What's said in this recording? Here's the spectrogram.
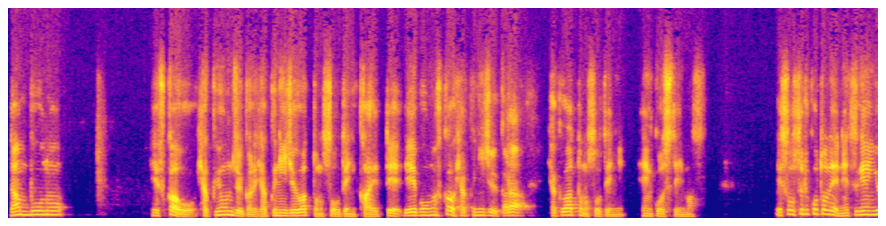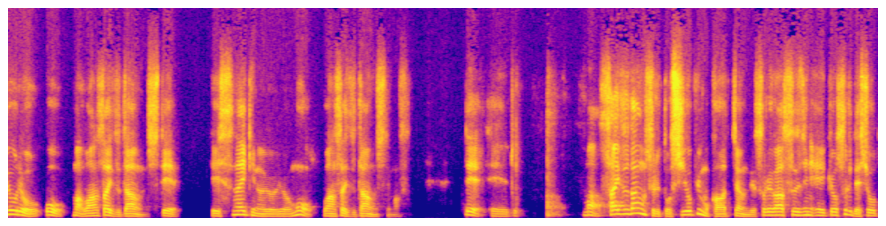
暖房の負荷を140から120ワットの想定に変えて、冷房の負荷を120から100ワットの想定に変更しています。そうすることで熱源容量をまあワンサイズダウンして、室内機の容量もワンサイズダウンしてます。で、えーとまあ、サイズダウンすると COP も変わっちゃうんで、それが数字に影響するでしょうっ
